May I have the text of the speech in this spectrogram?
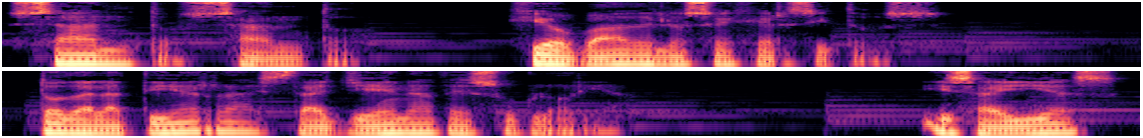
Santo, Santo, Jehová de los ejércitos, toda la tierra está llena de su gloria. Isaías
